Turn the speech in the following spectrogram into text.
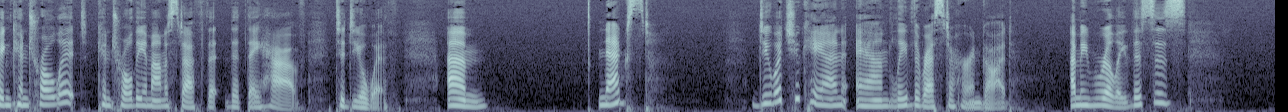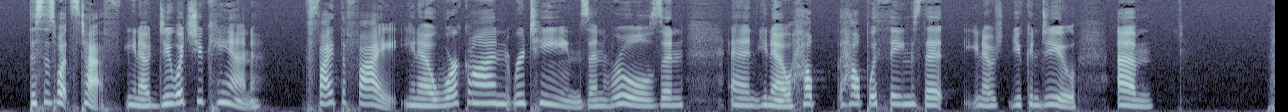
can control it, control the amount of stuff that, that they have to deal with. Um, next, do what you can and leave the rest to her and God. I mean, really, this is this is what's tough. You know, do what you can. Fight the fight. You know, work on routines and rules and and you know help help with things that you know you can do. Um,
